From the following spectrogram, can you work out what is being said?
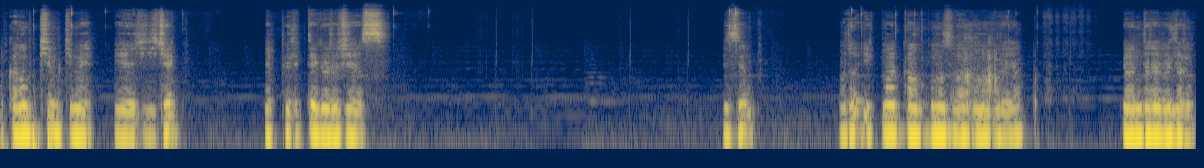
Bakalım kim kimi yiyecek. Hep birlikte göreceğiz. Bizim burada ikmal kampımız var. Bunu buraya gönderebilirim.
